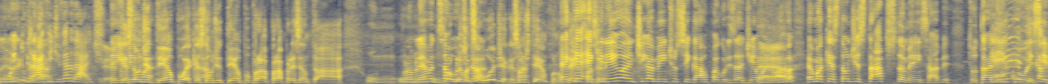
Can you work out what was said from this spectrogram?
muito grave já- de verdade. Tem- questão tem de uma- tempo, é questão É. de tempo pra, pra apresentar um, um Problema de um saúde, problema de saúde, é questão Né? de tempo, não é tem que, É que nem antigamente o cigarro pra gurizadinha mais Era. nova. É uma questão de status também, sabe? Tu tá ali É, com esse vape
